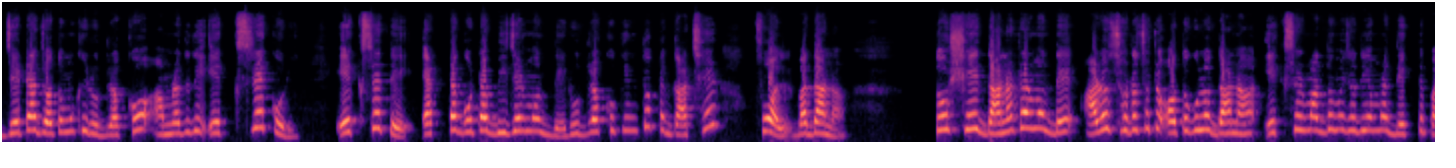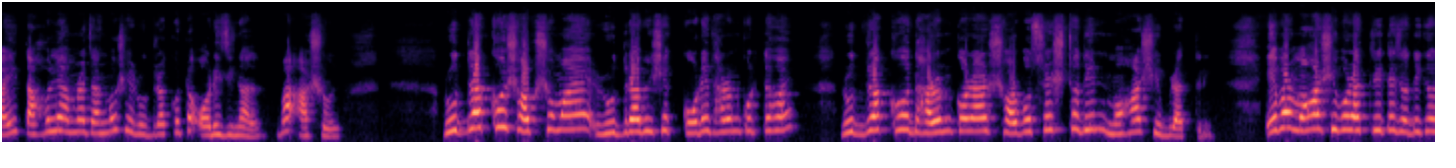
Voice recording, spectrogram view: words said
যেটা যতমুখী রুদ্রাক্ষ, আমরা যদি এক্স রে করি এক্স রেতে একটা গোটা বীজের মধ্যে রুদ্রাক্ষ কিন্তু একটা গাছের ফল বা দানা। তো সেই দানাটার মধ্যে আরও ছোট ছোট অতগুলো দানা এক্সের মাধ্যমে যদি আমরা দেখতে পাই, তাহলে আমরা জানব সেই রুদ্রাক্ষটা অরিজিনাল বা আসল। রুদ্রাক্ষ সবসময় রুদ্রাভিষেক করে ধারণ করতে হয়। রুদ্রাক্ষ ধারণ করার সর্বশ্রেষ্ঠ দিন মহাশিবরাত্রি। এবার মহাশিবরাত্রিতে যদি কেউ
